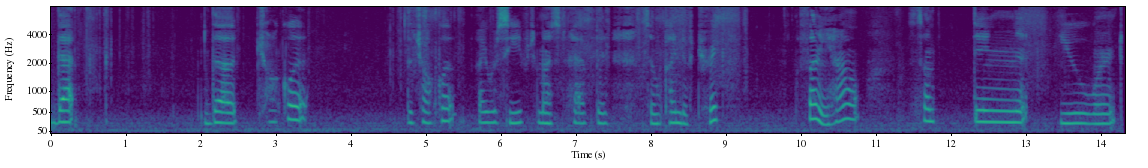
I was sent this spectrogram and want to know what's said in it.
That the chocolate, the chocolate I received must have been some kind of trick. Funny how something you weren't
